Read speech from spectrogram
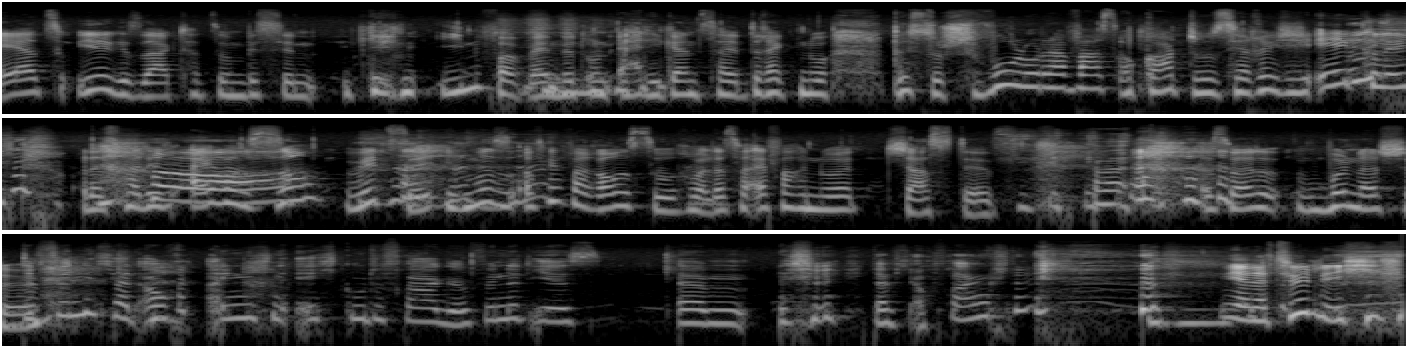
er zu ihr gesagt hat, so ein bisschen gegen ihn verwendet und er die ganze Zeit direkt nur, bist du schwul oder was? Oh Gott, du bist ja richtig eklig. Und das fand ich einfach so witzig. Ich muss es auf jeden Fall raussuchen, weil das war einfach nur Justice. Aber Das war wunderschön. das finde ich halt auch eigentlich eine echt gute Frage. Findet ihr es. Ähm, darf ich auch Fragen stellen? Ja, natürlich.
